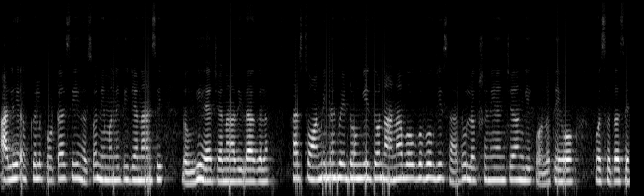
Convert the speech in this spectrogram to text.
आले अक्कल कोटासी हसो निमनिती जनासी डोंगी याच्या नादी लागला. हा स्वामी नव्हे डोंगी जो नाना भोगभोगी साधू लक्षणी यांच्या अंगी कोणते हो? वसत असे.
